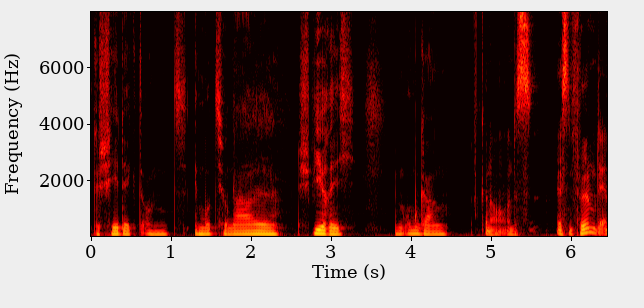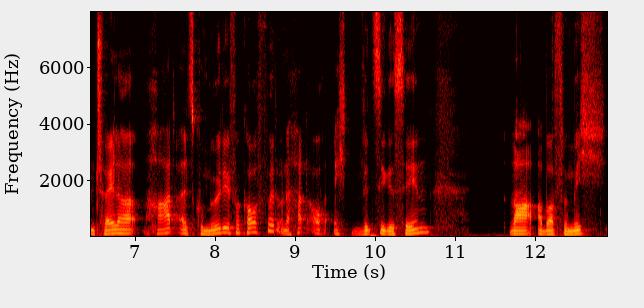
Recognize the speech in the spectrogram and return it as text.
geschädigt und emotional schwierig im Umgang. genau. Und es ist ein Film, der im Trailer hart als Komödie verkauft wird und er hat auch echt witzige Szenen, war aber für mich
